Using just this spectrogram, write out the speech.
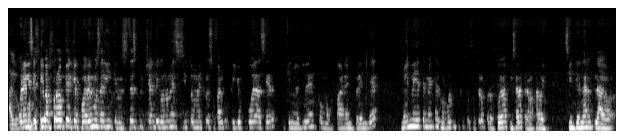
algo una iniciativa propia que podemos, alguien que nos está escuchando, digo, no necesito Microsoft, algo que yo pueda hacer, que me ayuden como para emprender, no inmediatamente, a lo mejor un poquito futuro, pero puedo empezar a trabajar hoy, sin tener la,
